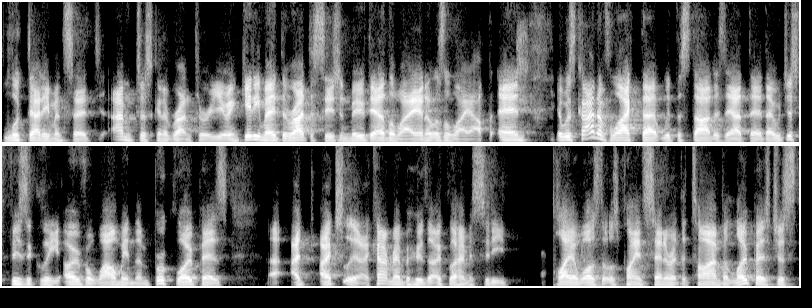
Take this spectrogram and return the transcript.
looked at him and said, I'm just going to run through you. And Giddey made the right decision, moved out of the way, and it was a layup. And it was kind of like that with the starters out there. They were just physically overwhelming them. Brook Lopez, uh, I actually, I can't remember who the Oklahoma City player was that was playing center at the time, but Lopez just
